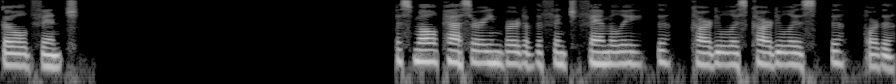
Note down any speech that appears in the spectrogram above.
Goldfinch. A small passerine bird of the finch family, the Carduelis carduelis, the, or the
